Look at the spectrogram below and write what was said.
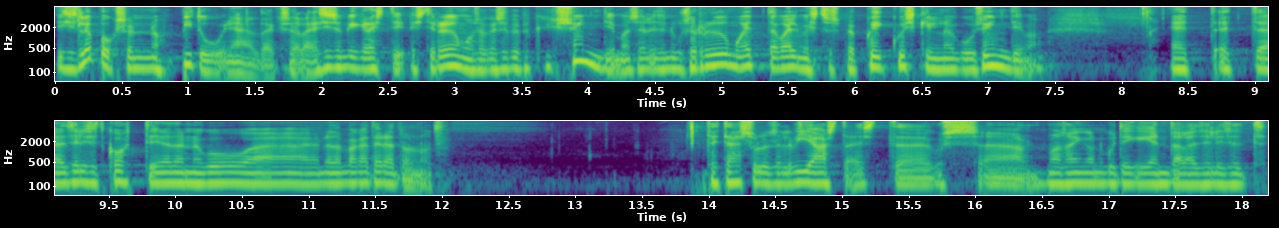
ja siis lõpuks on noh, pidu nii-öelda, eks ole, ja siis on kõik hästi-hästi rõõmus, aga see peab kõik sündima, sellise nagu see rõõmu ettevalmistus peab kõik kuskil nagu sündima. et, et äh, selliseid kohti, need on nagu, äh, need on väga teretulnud. et aitäh sulle selle viie aasta eest, äh, kus ma sain ka kuidagi endale sellised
